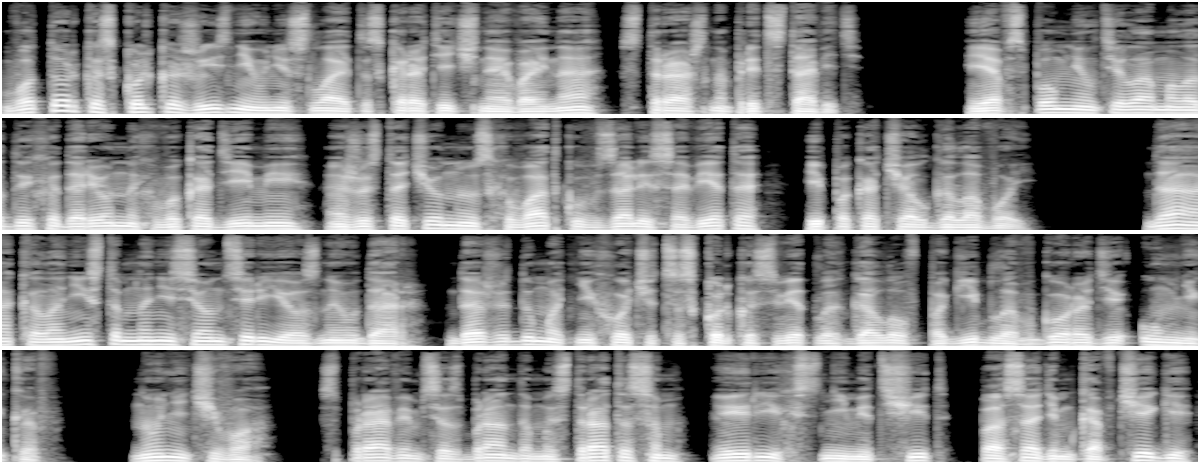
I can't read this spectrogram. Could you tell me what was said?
Вот только сколько жизней унесла эта скоротечная война, страшно представить. Я вспомнил тела молодых одаренных в академии, ожесточенную схватку в зале совета и покачал головой. Да, колонистам нанесен серьезный удар. Даже думать не хочется, сколько светлых голов погибло в городе умников. Ну ничего, справимся с Брандом и Стратосом, Эйрих снимет щит, посадим ковчеги,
